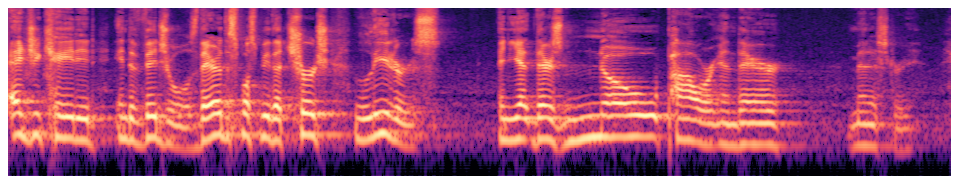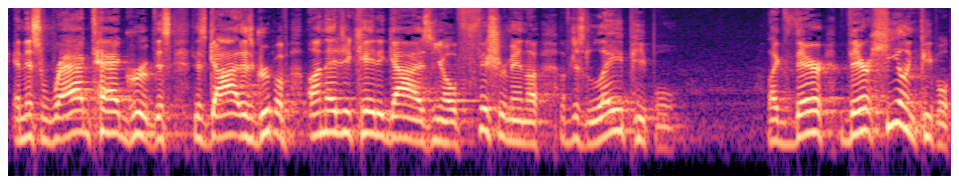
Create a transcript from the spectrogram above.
educated individuals. They're the, supposed to be the church leaders, and yet there's no power in their ministry. And this ragtag group, this, this guy, this group of uneducated guys, you know, fishermen, of, of just lay people, like they're, they're healing people,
